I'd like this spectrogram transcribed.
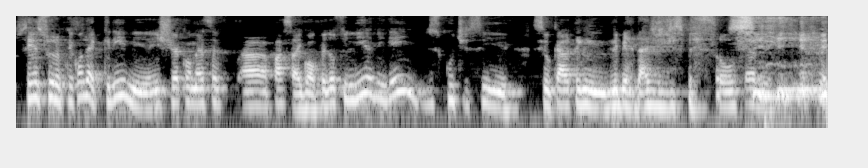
censura, porque quando é crime, a gente já começa a passar. Igual pedofilia, ninguém discute se, se o cara tem liberdade de expressão, sabe?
